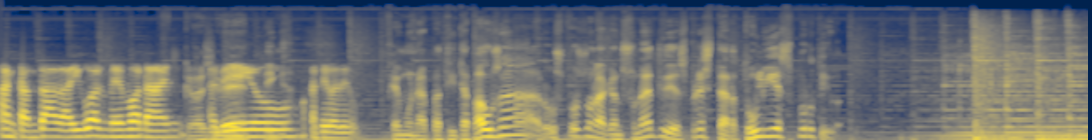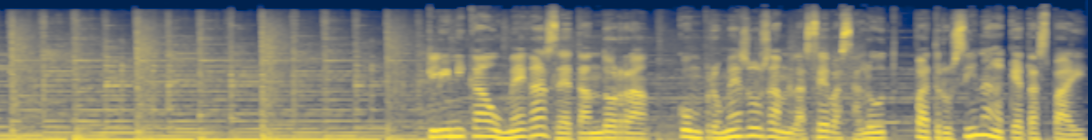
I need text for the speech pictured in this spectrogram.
Encantada, igualment, bon any. Que vagi bé. adéu, adéu, adéu. Fem una petita pausa, ara us poso una cançoneta i després tertúlia esportiva. Clínica Omega Z Andorra, compromesos amb la seva salut, patrocina aquest espai.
